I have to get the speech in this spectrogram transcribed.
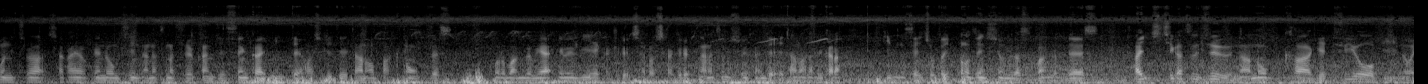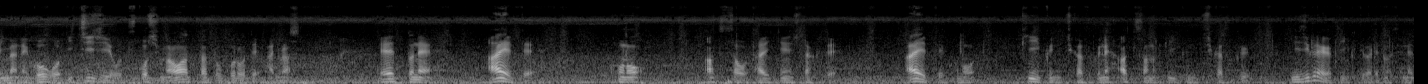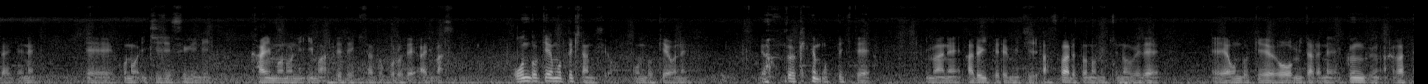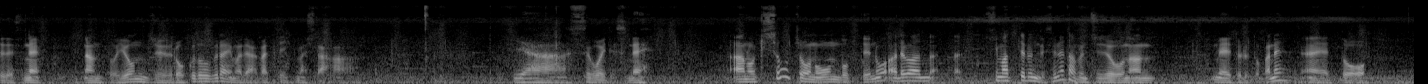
こんにちは。社会保険労務士7つの習慣実践会認定ファシリテーターのバクトンです。この番組は MBA× 社労士 ×7 つの習慣で得た学びから日々の成長と一歩の前進を目指す番組ですはい7月17日月曜日の今ね午後1時を少し回ったところでありますえー、っとねあえてこの暑さを体験したくてあえてこのピークに近づくね暑さのピークに近づく2時ぐらいがピークと言われてますよね大体ね、えー、この1時過ぎに買い物に今出てきたところであります。温度計持ってきたんですよ。温度計をね。温度計持ってきて今ね歩いてる道アスファルトの道の上で、えー、温度計を見たらねぐんぐん上がってですねなんと46度ぐらいまで上がっていきました。いやーすごいですね。あの気象庁の温度っていうのはあれは決まってるんですよね。多分地上何メートルとかね、えー、っと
